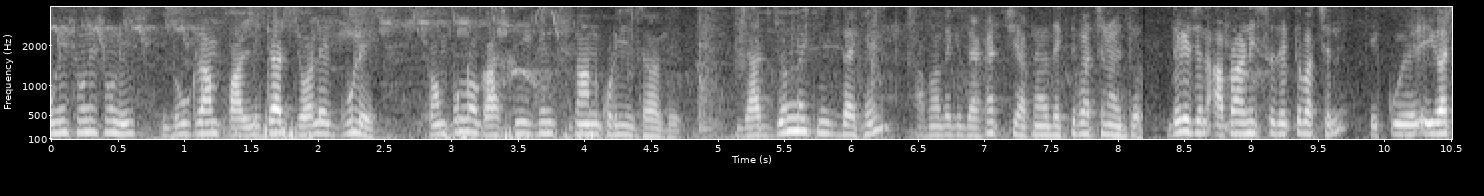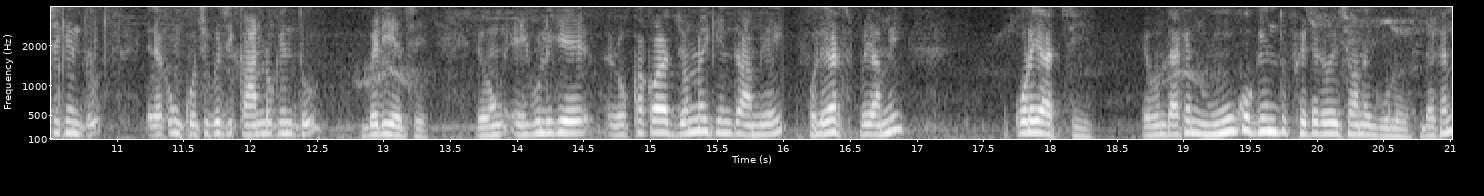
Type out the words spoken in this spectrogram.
উনিশ উনিশ উনিশ দু গ্রাম পার লিটার জলে গুলে সম্পূর্ণ গাছটিকে কিন্তু স্নান করিয়ে দিতে হবে। যার জন্যই কিন্তু দেখেন আপনাদেরকে দেখাচ্ছি, আপনারা দেখতে পাচ্ছেন হয়তো। দেখেছেন? আপনারা নিশ্চয়ই দেখতে পাচ্ছেন। এই এই গাছে কিন্তু এরকম কচি কচি কাণ্ড কিন্তু বেরিয়েছে এবং এইগুলিকে রক্ষা করার জন্যই কিন্তু আমি এই ফোলিয়ার স্প্রে আমি করে যাচ্ছি। এবং দেখেন, মুখও কিন্তু ফেটে রয়েছে অনেকগুলো। দেখেন?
